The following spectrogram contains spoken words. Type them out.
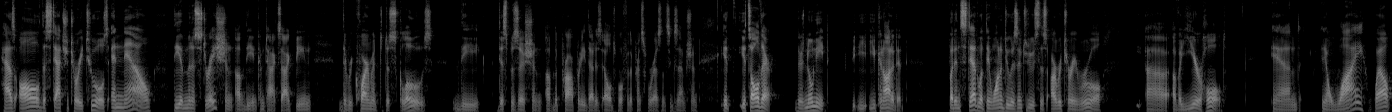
has all the statutory tools and now the administration of the income tax act being the requirement to disclose the disposition of the property that is eligible for the principal residence exemption it, it's all there. There's no need. You can audit it but instead, what they want to do is introduce this arbitrary rule uh, of a year hold. And you know why? Well,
